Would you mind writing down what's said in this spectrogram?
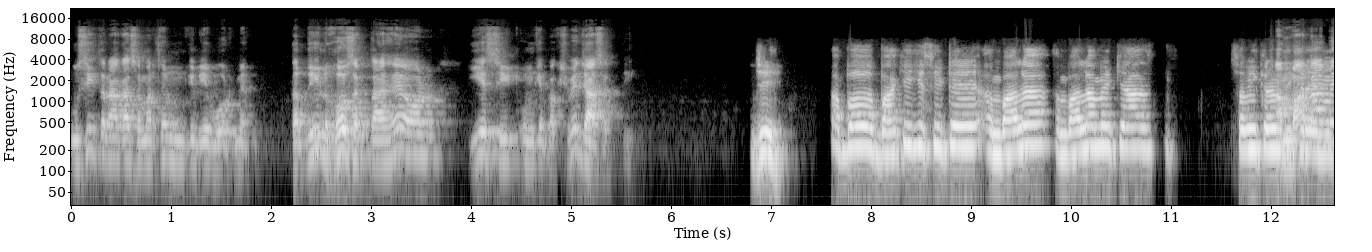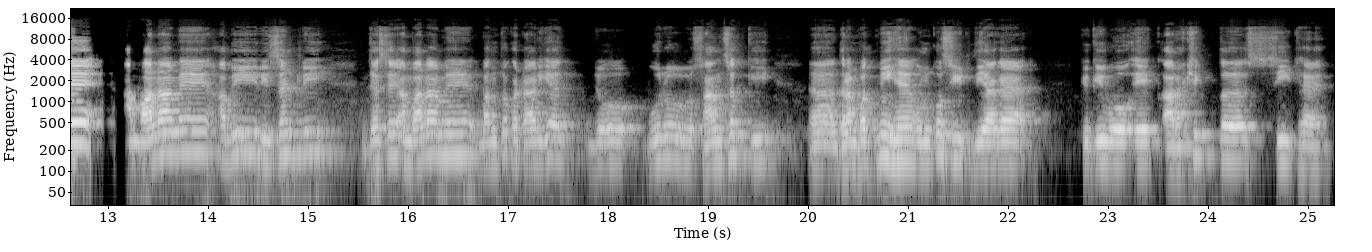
उसी तरह का समर्थन उनके लिए वोट में तब्दील हो सकता है और ये सीट उनके पक्ष में जा सकती जी अब बाकी की सीटें अंबाला अंबाला में क्या समीकरण अंबाला में अंबाला में अभी रिसेंटली जैसे अंबाला में बंतो कटारिया, जो पूर्व सांसद की धर्मपत्नी है, उनको सीट दिया गया, क्योंकि वो एक आरक्षित सीट है।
